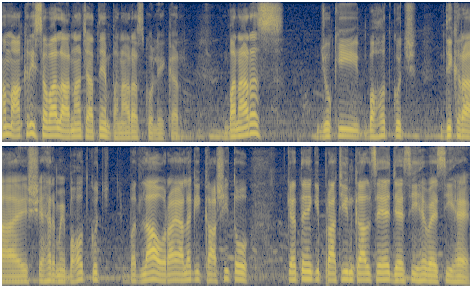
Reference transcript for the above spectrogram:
हम आखिरी सवाल आना चाहते हैं बनारस को लेकर। बनारस, जो कि बहुत कुछ दिख रहा है इस शहर में, बहुत कुछ बदलाव हो रहा है। हालाँकि काशी तो कहते हैं कि प्राचीन काल से है, जैसी है, वैसी है।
